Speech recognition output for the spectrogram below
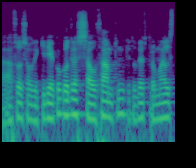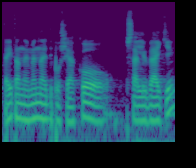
αυτός το Σαββατοκύριακο κόντρα στη Southampton και το δεύτερο μάλιστα ήταν με ένα εντυπωσιακό ψαλιδάκι.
